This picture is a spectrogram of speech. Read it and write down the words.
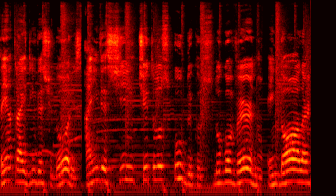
tem atraído investidores a investir em títulos públicos do governo em dólar.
